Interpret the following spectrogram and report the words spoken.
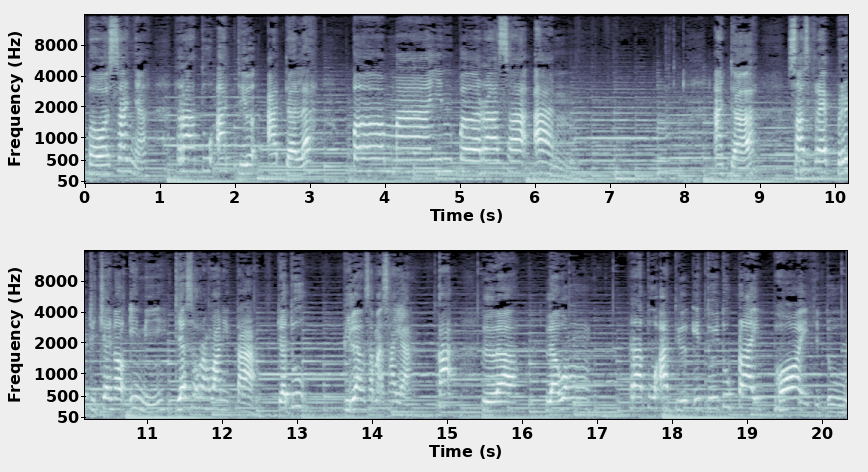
bahwasanya Ratu Adil adalah pemain perasaan. Ada subscriber di channel ini dia seorang wanita. Dia tuh bilang sama saya kak lah lawang Ratu Adil itu itu playboy gitu.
